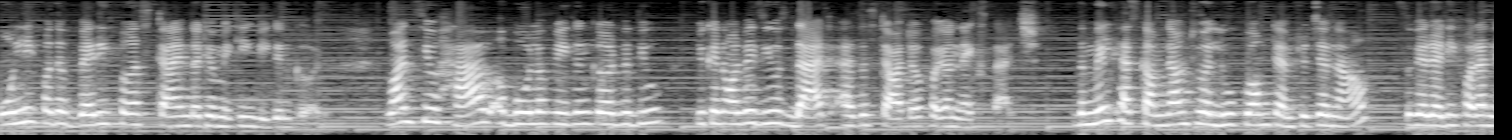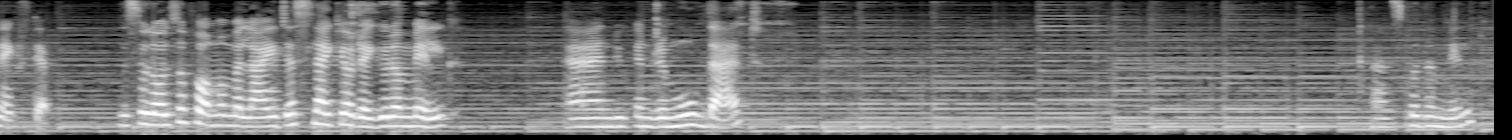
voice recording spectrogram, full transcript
only for the very first time that you're making vegan curd. Once you have a bowl of vegan curd with you, you can always use that as a starter for your next batch. The milk has come down to a lukewarm temperature now, so we are ready for our next step. This will also form a malai just like your regular milk and you can remove that. Transfer the milk.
